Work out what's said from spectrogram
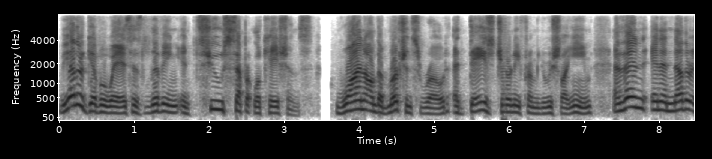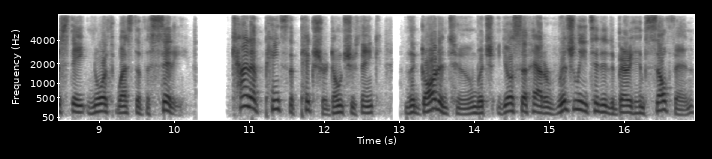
The other giveaway is his living in two separate locations one on the Merchants Road, a day's journey from Jerusalem, and then in another estate northwest of the city. Kind of paints the picture, don't you think? The garden tomb, which Yosef had originally intended to bury himself in,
